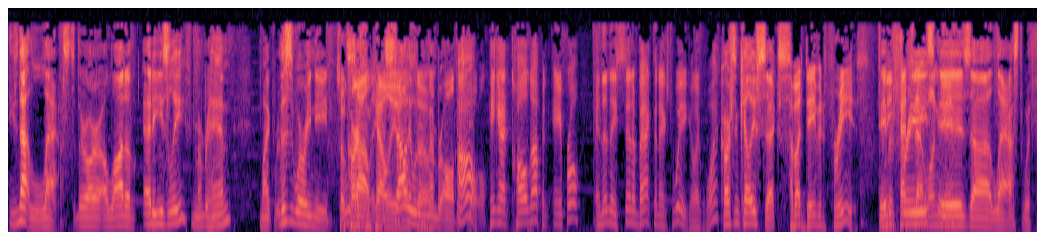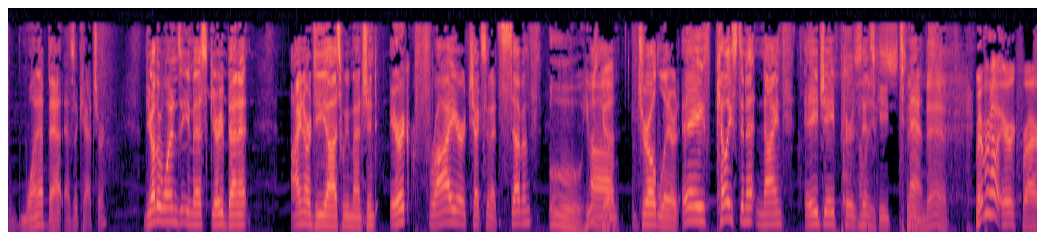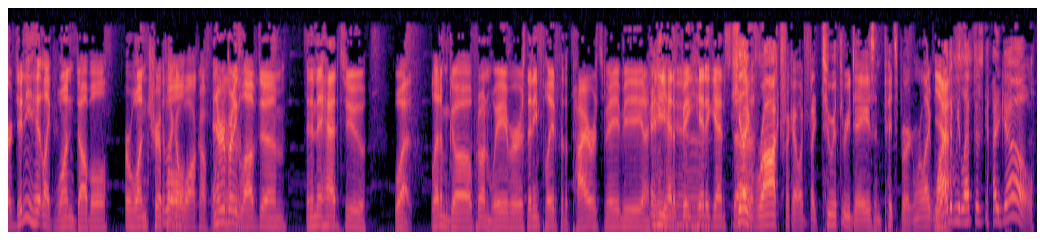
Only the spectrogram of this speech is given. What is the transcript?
he's not last. There are a lot of Ed Easley. Remember him? Mike. This is where we need So Sally, Kelly Sally would also. remember all these Oh, people. he got called up in April, and then they sent him back the next week. You're like, what? Carson Kelly's six. How about David Freese? David Freese is uh, last with one at bat as a catcher. The other ones that you missed: Gary Bennett, Einar Diaz, we mentioned. Eric Fryer checks in at seventh. Ooh, he was Um, Gerald Laird eighth. Kelly Stinnett ninth. AJ Pierzynski tenth. Remember how Eric Fryer didn't he hit like one double or one triple, like a walk-off and everybody loved him, and then they had to what let him go, put on waivers. Then he played for the Pirates maybe, and I And he, he- had a big hit against He us. like rocked for like, like two or three days in Pittsburgh, and we're like, why Yeah. did we let this guy go?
